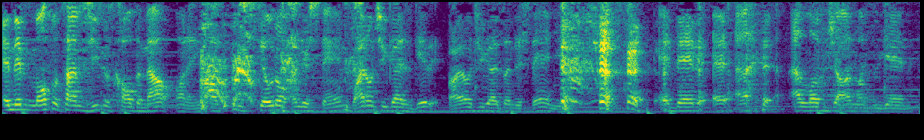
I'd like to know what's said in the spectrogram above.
And then multiple times Jesus called them out on it. He's like, you still don't understand? Why don't you guys get it? Why don't you guys understand yet? and then uh, I love John once again.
